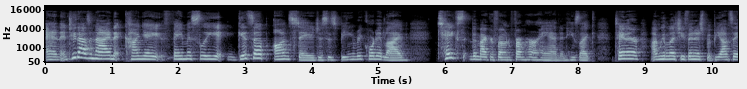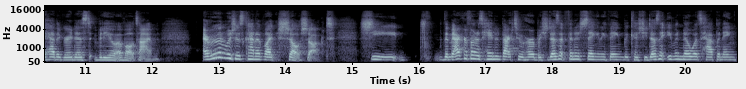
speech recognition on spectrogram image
And in 2009, Kanye famously gets up on stage. This is being recorded live, takes the microphone from her hand, and he's like, Taylor, I'm going to let you finish, but Beyonce had the greatest video of all time. Everyone was just kind of like shell shocked. She the microphone is handed back to her, but she doesn't finish saying anything because she doesn't even know what's happening.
